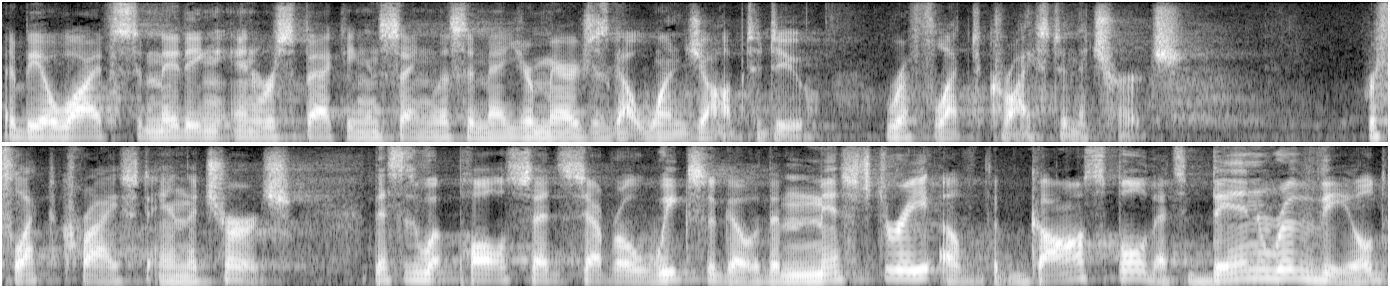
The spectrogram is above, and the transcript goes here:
It'd be a wife submitting and respecting and saying, listen, man, your marriage has got one job to do reflect Christ in the church. Reflect Christ and the church. This is what Paul said several weeks ago. The mystery of the gospel that's been revealed.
